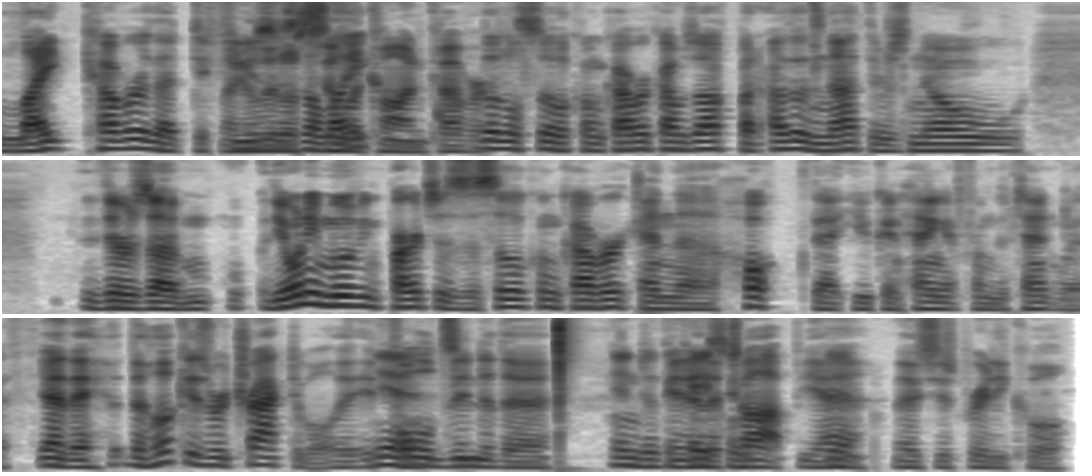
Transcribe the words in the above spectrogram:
light cover that Like diffuses little the light silicone cover. little silicone cover comes off but other than that there's no there's a the only moving parts is the silicone cover and the hook that you can hang it from the tent with Yeah, the the hook is retractable. It Yeah. folds into the into the into the top. Yeah, Yeah. that's just pretty cool.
